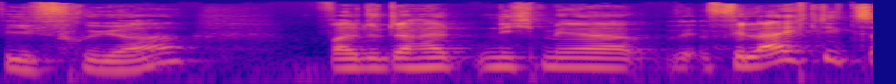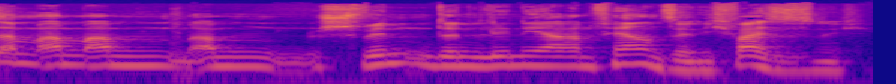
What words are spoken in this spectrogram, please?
wie früher, weil du da halt nicht mehr. Vielleicht liegt es am, am, am, am schwindenden linearen Fernsehen, ich weiß es nicht.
